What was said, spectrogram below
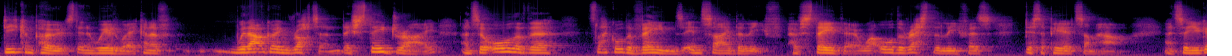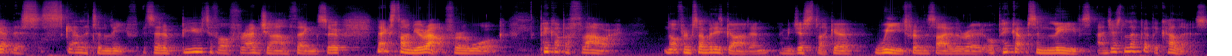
decomposed in a weird way, kind of without going rotten. They stayed dry, and so all of the it's like all the veins inside the leaf have stayed there while all the rest of the leaf has disappeared somehow. And so you get this skeleton leaf. It's a beautiful, fragile thing. So next time you're out for a walk, pick up a flower, not from somebody's garden, I mean, just like a weed from the side of the road, or pick up some leaves and just look at the colours.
